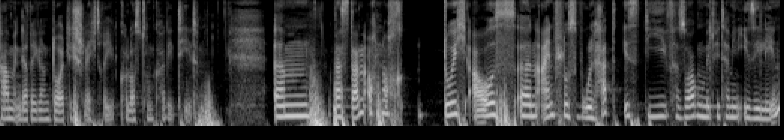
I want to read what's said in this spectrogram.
haben in der Regel eine deutlich schlechtere Kolostrumqualität. Ähm, was dann auch noch durchaus äh, einen Einfluss wohl hat, ist die Versorgung mit Vitamin E-Selen.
